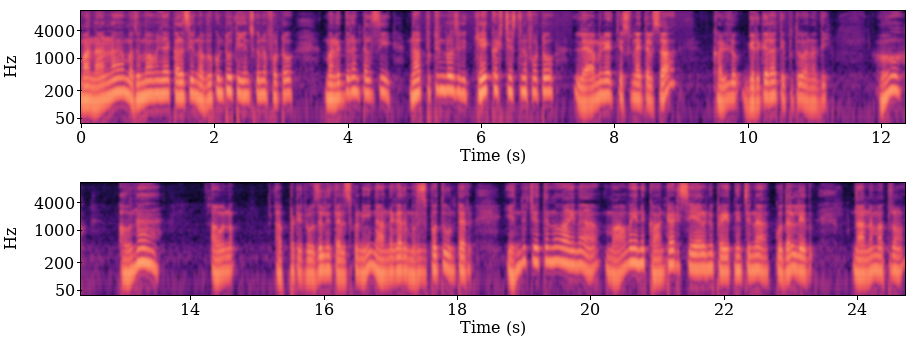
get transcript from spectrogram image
మా నాన్న మధుమామయ్య కలిసి నవ్వుకుంటూ తీయించుకున్న ఫోటో మనిద్దరం కలిసి నా పుట్టినరోజుకి కేక్ కట్ చేస్తున్న ఫోటో లామినేట్ చేస్తున్నాయి తెలుసా? కళ్ళు గిరగిరా తిప్పుతూ అన్నది. ఓ అవునా? అవును. అప్పటి రోజుల్ని తలుచుకుని నాన్నగారు మురిసిపోతూ ఉంటారు. ఎందుచేతనో ఆయన మావయ్యని కాంటాక్ట్ చేయాలని ప్రయత్నించినా కుదరలేదు. నాన్న మాత్రం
